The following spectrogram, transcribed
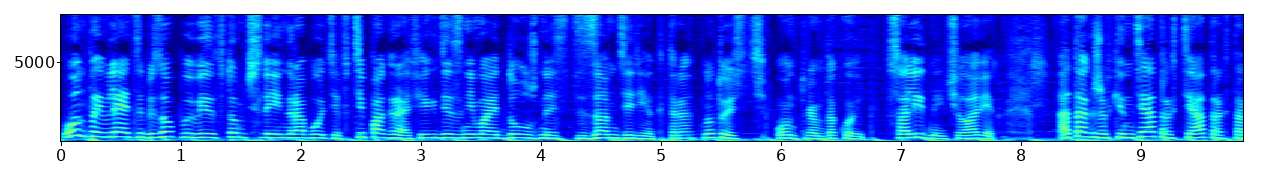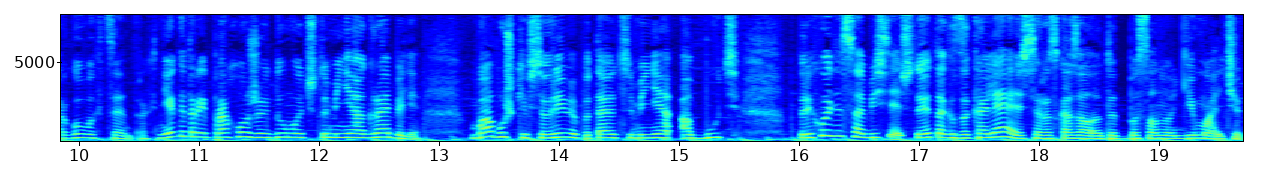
Он появляется без обуви, в том числе и на работе в типографии, где занимает должность замдиректора. Ну, то есть он прям такой солидный человек. А также в кинотеатрах, театрах, торговых центрах. Некоторые прохожие думают, что меня ограбили. Бабушки все время пытаются меня обуть. Приходится объяснять, что я так закаляюсь, рассказал этот босоногий мальчик.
